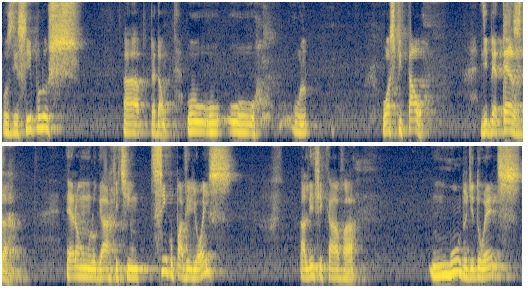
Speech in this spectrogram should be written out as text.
Os discípulos, ah, perdão, o, o, o, o hospital de Betesda era um lugar que tinha cinco pavilhões, ali ficava um mundo de doentes,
